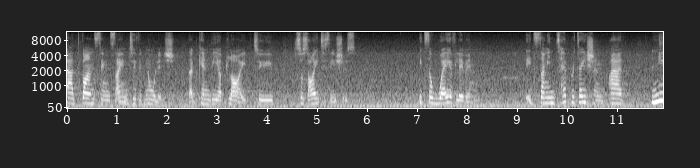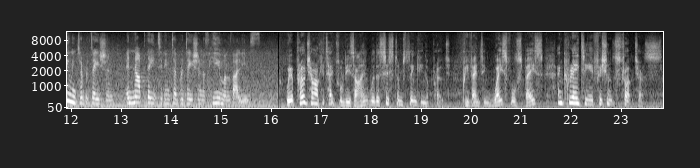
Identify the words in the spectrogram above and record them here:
advancing scientific knowledge that can be applied to society's issues. It's a way of living. It's an interpretation, a new interpretation, an updated interpretation of human values. We approach architectural design with a systems thinking approach, preventing wasteful space and creating efficient structures.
